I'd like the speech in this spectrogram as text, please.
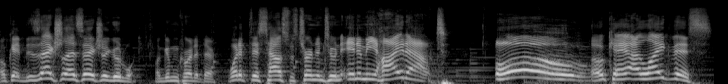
Okay, this is actually, that's actually a good one. I'll give him credit there. What if this house was turned into an enemy hideout? Oh, okay, I like this.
